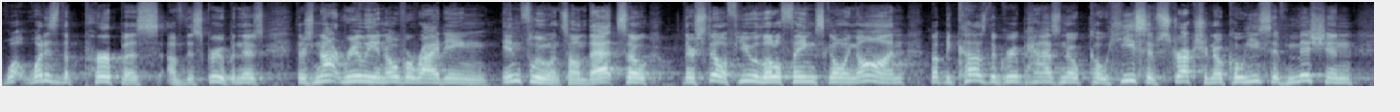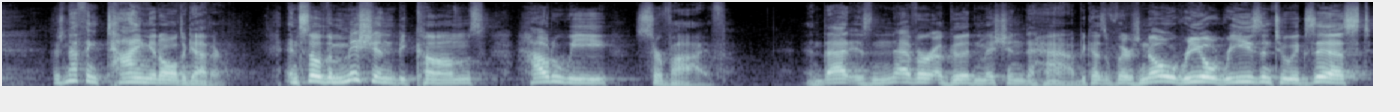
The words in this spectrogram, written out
What, what is the purpose of this group? And there's, there's not really an overriding influence on that, so there's still a few little things going on, but because the group has no cohesive structure, no cohesive mission, there's nothing tying it all together. And so the mission becomes how do we survive? And that is never a good mission to have because if there's no real reason to exist,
